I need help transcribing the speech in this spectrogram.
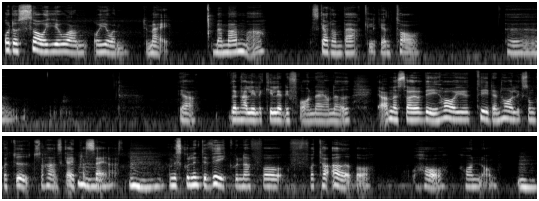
Och då sa Johan och John till mig, men mamma, ska de verkligen ta eh, ja, den här lilla killen ifrån er nu? Ja men sa jag, vi har ju, tiden har liksom gått ut så han ska ju placeras. Mm. Ja, men skulle inte vi kunna få, få ta över och ha honom? Mm.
